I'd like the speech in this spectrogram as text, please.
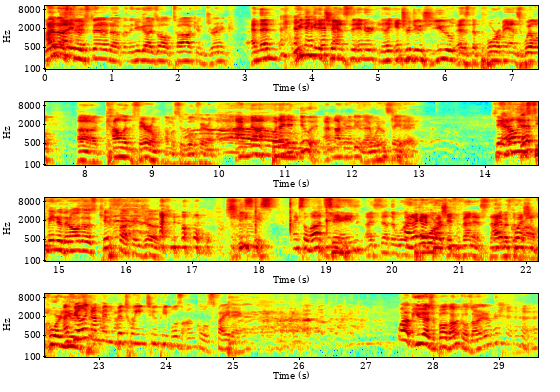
Let I'm us not do even. stand-up, and then you guys all talk and drink. And then we didn't get a chance to inter- like, introduce you as the poor man's Will. Uh, Colin Farrell. I almost said Will Ferrell. I'm not, but I didn't do it. I'm not going to do that. I wouldn't say that. Zane, That- I'll ask that's you. meaner than all those kid fucking jokes. Jesus. Thanks a lot, Zane. I said the word All right, I got a poor question in for- Venice. That I have was a the question problem. for you. I feel like Zane. I'm in between two people's uncles fighting. well, but you guys are both uncles, aren't you?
